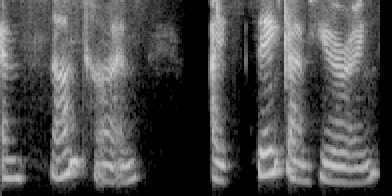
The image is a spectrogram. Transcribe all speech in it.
And sometimes I think I'm hearing,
